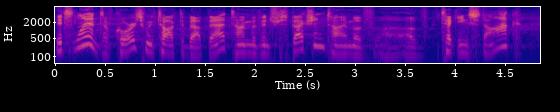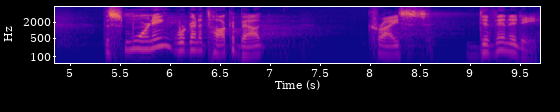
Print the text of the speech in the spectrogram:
It's Lent, of course. We've talked about that. Time of introspection, time of, uh, of taking stock. This morning, we're going to talk about Christ's divinity.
